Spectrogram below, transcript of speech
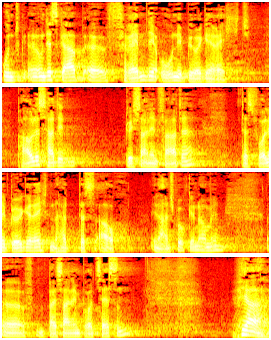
und, äh, und es gab äh, Fremde ohne Bürgerrecht. Paulus hatte durch seinen Vater das volle Bürgerrecht und hat das auch in Anspruch genommen äh, bei seinen Prozessen. Ja,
